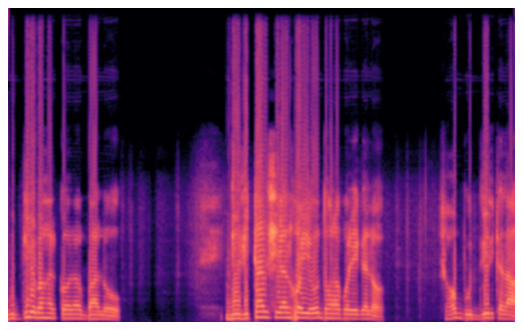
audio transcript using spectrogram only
বুদ্ধি ব্যবহার করা ভালো। ডিজিটাল শেয়ার হয়েও ধরা পড়ে গেল। সব বুদ্ধির খেলা।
